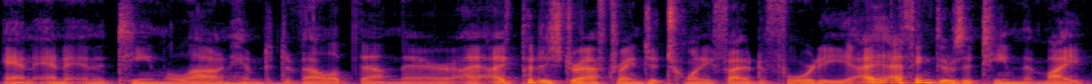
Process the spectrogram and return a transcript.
and, and, and a team allowing him to develop down there. I, have put his draft range at 25 to 40. I, I, think there's a team that might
